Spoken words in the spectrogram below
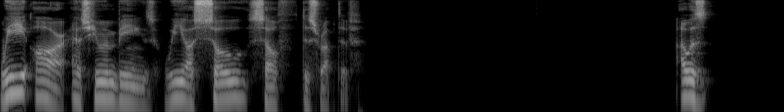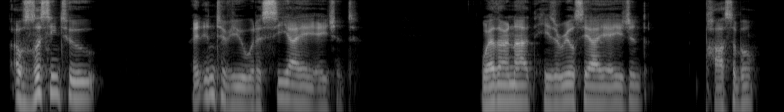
We are, as human beings, we are so self disruptive. I was I was listening to an interview with a CIA agent. Whether or not he's a real CIA agent, possible.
